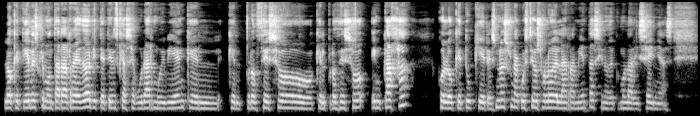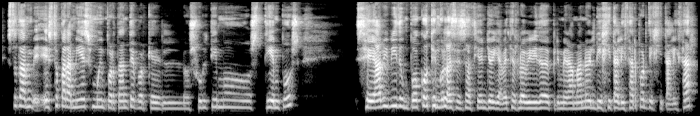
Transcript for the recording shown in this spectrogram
lo que tienes que montar alrededor y te tienes que asegurar muy bien que el, el, proceso, que el proceso encaja con lo que tú quieres. No es una cuestión solo de la herramienta, sino de cómo la diseñas. Esto, esto para mí es muy importante porque en los últimos tiempos se ha vivido un poco, tengo la sensación yo y a veces lo he vivido de primera mano, el digitalizar por digitalizar,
